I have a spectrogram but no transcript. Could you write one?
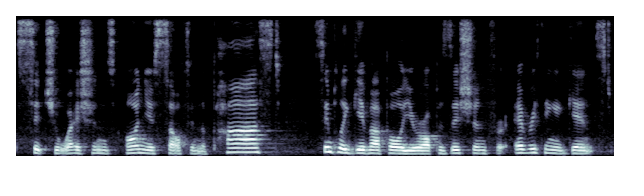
situations on yourself in the past. Simply give up all your opposition for everything against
